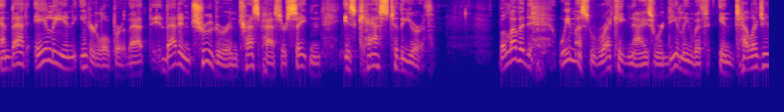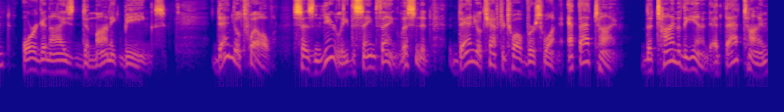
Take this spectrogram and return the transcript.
And that alien interloper, that, that intruder and trespasser, Satan, is cast to the earth. Beloved, we must recognize we're dealing with intelligent, organized, demonic beings. Daniel 12 says nearly the same thing. Listen to Daniel chapter 12, verse 1. At that time, the time of the end, at that time,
